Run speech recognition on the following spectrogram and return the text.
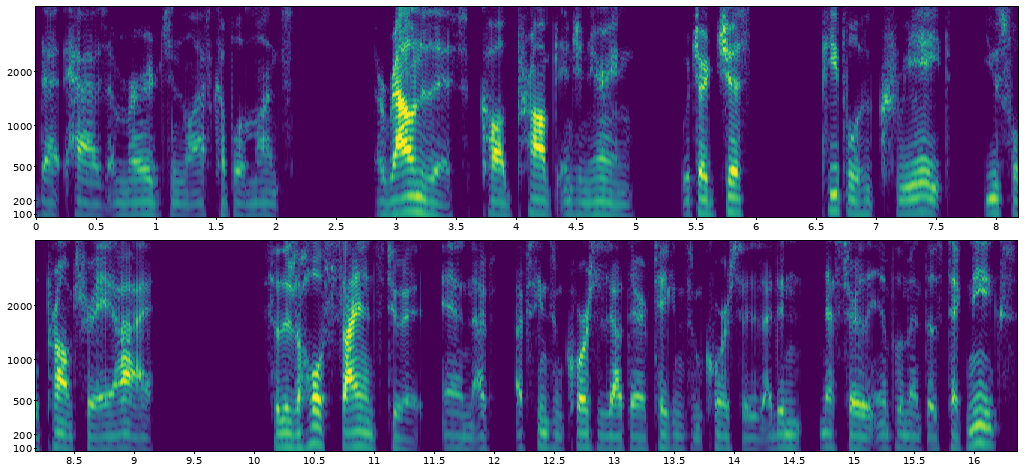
that has emerged in the last couple of months around this called prompt engineering, which are just people who create useful prompts for AI so there's a whole science to it and i've i've seen some courses out there i've taken some courses. I didn't necessarily implement those techniques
